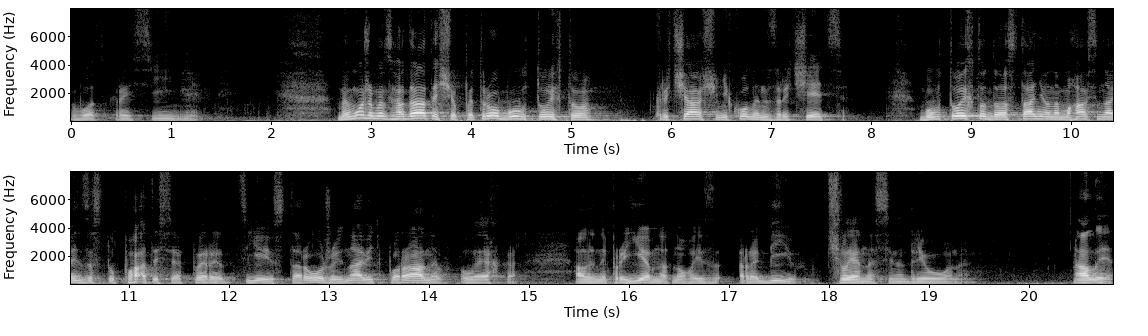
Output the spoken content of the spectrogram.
Воскресінні. Ми можемо згадати, що Петро був той, хто кричав, що ніколи не зречеться. Був той, хто до останнього намагався навіть заступатися перед цією старожею, навіть поранив легко, але неприємно одного із рабів, члена Синодріона. Але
